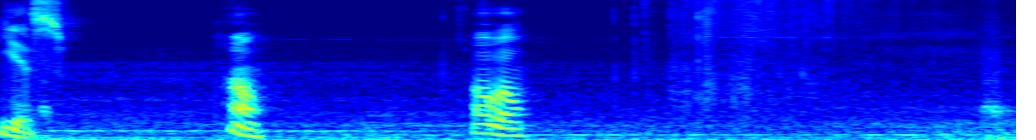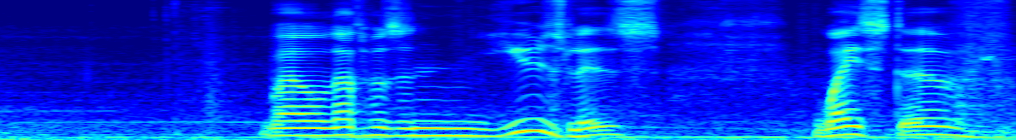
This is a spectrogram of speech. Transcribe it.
Yes. Oh. Oh well. Well, that was a useless waste of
